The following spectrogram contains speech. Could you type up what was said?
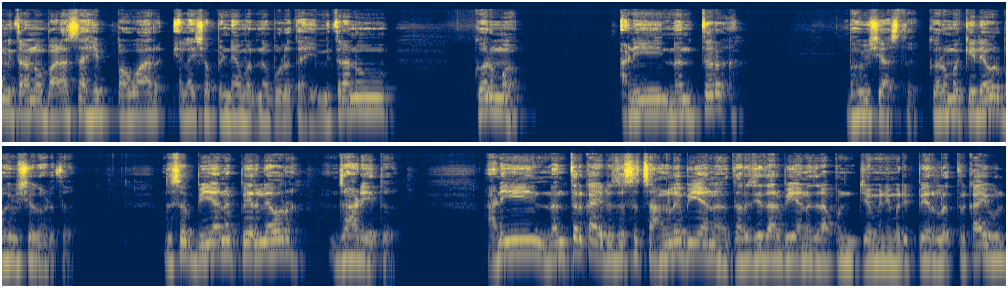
मित्रांनो Balasaheb Pawar L I shop इंडियामधनं बोलत आहे. मित्रांनो कर्म आणि नंतर भविष्य असतं. कर्म केल्यावर भविष्य घडतं. जसं बियाणं पेरल्यावर झाड येतं. आणि नंतर काय होतं जसं चांगलं बियाणं दर्जेदार बियाणं जर आपण जमिनीमध्ये पेरलं तर काय होईल?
